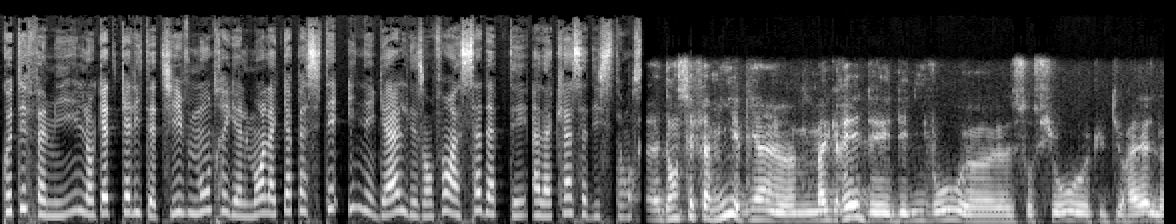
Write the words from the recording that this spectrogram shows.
Côté famille, l'enquête qualitative montre également la capacité inégale des enfants à s'adapter à la classe à distance. Euh, dans ces familles, eh bien, euh, malgré des, niveaux sociaux, culturels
